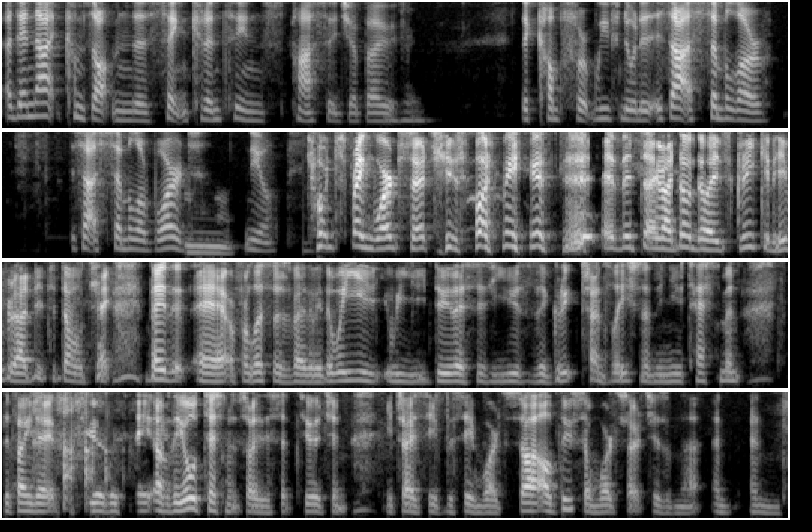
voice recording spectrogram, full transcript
And then that comes up in the Second Corinthians passage about mm-hmm. the comfort we've known. Is that a similar is that a similar word, mm. Neil? Don't spring word searches on me at the time. I don't know. It's Greek and Hebrew. I need to double check. By the, uh, for listeners, by the way, the way you, we do this is you use the Greek translation of the New Testament to find out of the same, or the Old Testament. Sorry, the Septuagint. You try to see if the same words. So I'll do some word searches on that and and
